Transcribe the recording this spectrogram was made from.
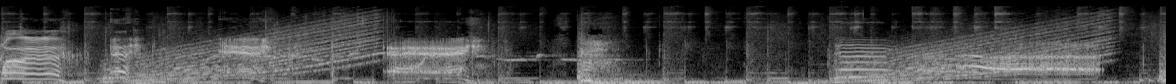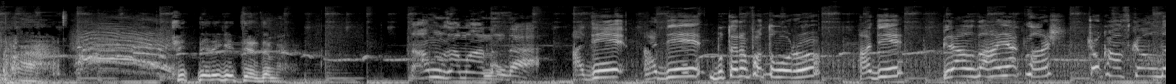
Kilidi çalışıyor. Çitleri getirdim. Tam zamanında. Hadi, hadi bu tarafa doğru. Hadi biraz daha yaklaş. Çok az kaldı.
